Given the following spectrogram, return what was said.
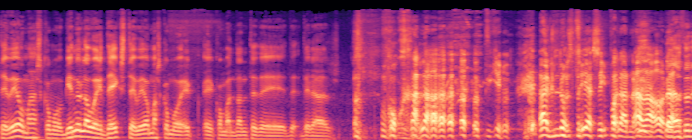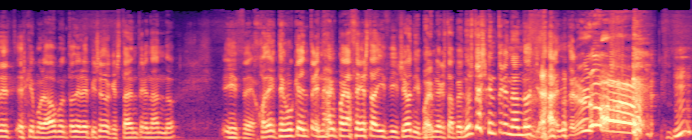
te veo más como, viendo el Lower Decks, te veo más como el, el comandante de, de- de las... Ojalá. tío. Ah, No estoy así para nada ahora. Pedazo de, es que molaba un montón el episodio que está entrenando y dice, joder, tengo que entrenar para hacer esta decisión. Y Boimler está, pero no estás entrenando ya. Y dice, "No". ¿Mm?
